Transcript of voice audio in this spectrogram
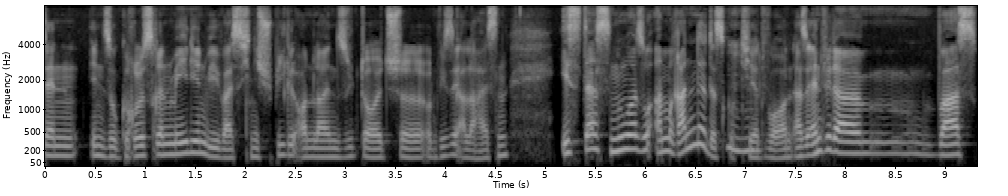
Denn in so größeren Medien wie, weiß ich nicht, Spiegel Online, Süddeutsche und wie sie alle heißen, ist das nur so am Rande diskutiert mhm. worden. Also entweder hm, war es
